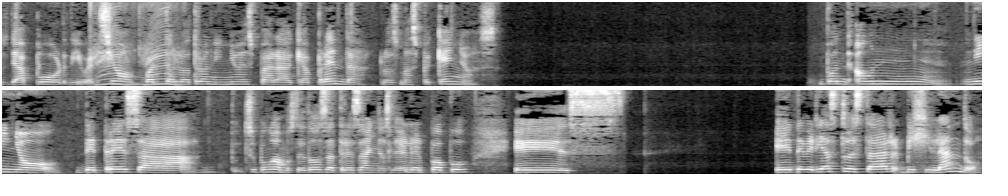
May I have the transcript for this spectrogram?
es ya por diversión, vuelto el otro niño es para que aprenda, los más pequeños. A un niño de 3 a, supongamos, de 2 a 3 años, leerle el popo es... Eh, deberías tú estar vigilando,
